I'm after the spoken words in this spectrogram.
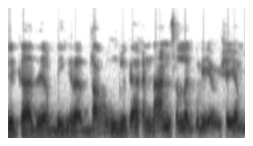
இருக்காது அப்படிங்கிறது தான் உங்களுக்காக நான் சொல்லக்கூடிய விஷயம்.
